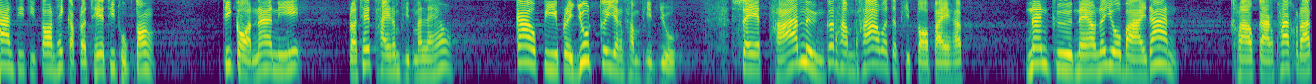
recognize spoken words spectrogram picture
ด้านดิจิตอลให้กับประเทศที่ถูกต้อง ที่ก่อนหน้านี้ประเทศไทยทำผิดมาแล้ว 9 ปีประยุทธ์ก็ยังทำผิดอยู่ เศรษฐาหนึ่งก็ทำท่าว่าจะผิดต่อไปครับ นั่นคือแนวนโยบายด้านคลาวกลางภาครัฐ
